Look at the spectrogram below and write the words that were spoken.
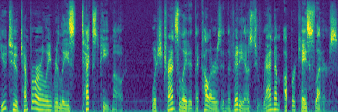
YouTube temporarily released TextP mode, which translated the colors in the videos to random uppercase letters.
